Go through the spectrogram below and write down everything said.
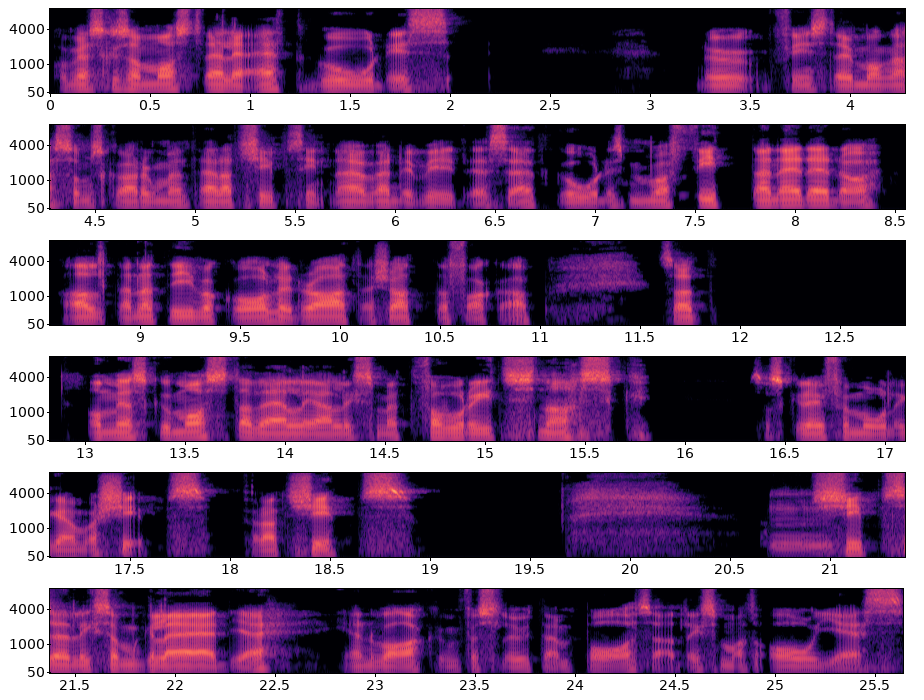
om jag skulle så måste välja ett godis nu finns det ju många som ska argumentera att chips inte nödvändigtvis är ett godis. Men vad fittan är det då? Alternativa kolhydrater, shut the fuck up. Så att om jag skulle måste välja liksom ett favoritsnask så skulle det förmodligen vara chips. För att chips, Mm. chips är liksom glädje i en vakuumförsluten påse. Att liksom att oh yes,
